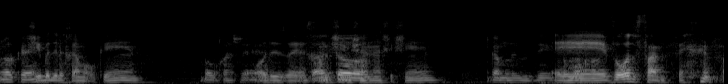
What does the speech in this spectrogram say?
אוקיי. שייבדל לחיים ארוכים, ברוך השם. עוד איזה מזל 50 טוב. שנה, 60. גם ליהודי. אה, ועוד פאנ פקט,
